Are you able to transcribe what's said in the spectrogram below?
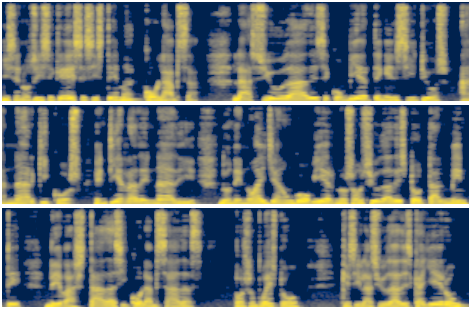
Y se nos dice que ese sistema colapsa. Las ciudades se convierten en sitios anárquicos, en tierra de nadie, donde no hay ya un gobierno. Son ciudades totalmente devastadas y colapsadas. Por supuesto que si las ciudades cayeron,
